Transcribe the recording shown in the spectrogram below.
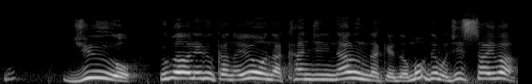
すね銃を奪われるかのような感じになるんだけどもでも実際は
